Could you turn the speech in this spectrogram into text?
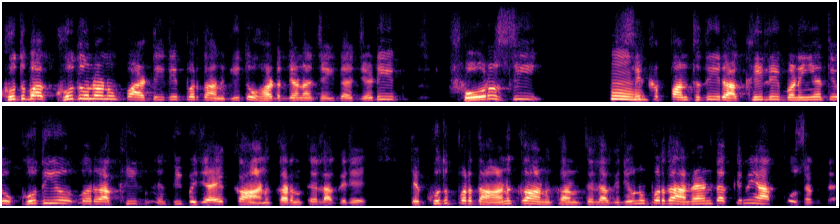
ਖੁਦ ਬਾ ਖੁਦ ਉਹਨਾਂ ਨੂੰ ਪਾਰਟੀ ਦੀ ਪ੍ਰਧਾਨਗੀ ਤੋਂ ਹਟ ਜਾਣਾ ਚਾਹੀਦਾ ਜਿਹੜੀ ਫੋਰਸ ਸੀ ਸਿੱਖ ਪੰਥ ਦੀ ਰਾਖੀ ਲਈ ਬਣੀ ਹੈ ਤੇ ਉਹ ਖੁਦ ਹੀ ਰਾਖੀ ਦੀ ਬਜਾਏ ਘਾਣ ਕਰਨ ਤੇ ਲੱਗ ਜੇ ਤੇ ਖੁਦ ਪ੍ਰਧਾਨ ਘਾਣ ਕਰਨ ਤੇ ਲੱਗ ਜੇ ਉਹਨੂੰ ਪ੍ਰਧਾਨ ਰਹਿਣ ਦਾ ਕਿਵੇਂ ਹੱਕ ਹੋ ਸਕਦਾ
